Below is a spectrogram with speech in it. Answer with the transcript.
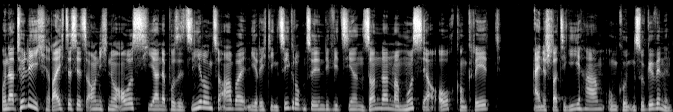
Und natürlich reicht es jetzt auch nicht nur aus, hier an der Positionierung zu arbeiten, die richtigen Zielgruppen zu identifizieren, sondern man muss ja auch konkret eine Strategie haben, um Kunden zu gewinnen.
